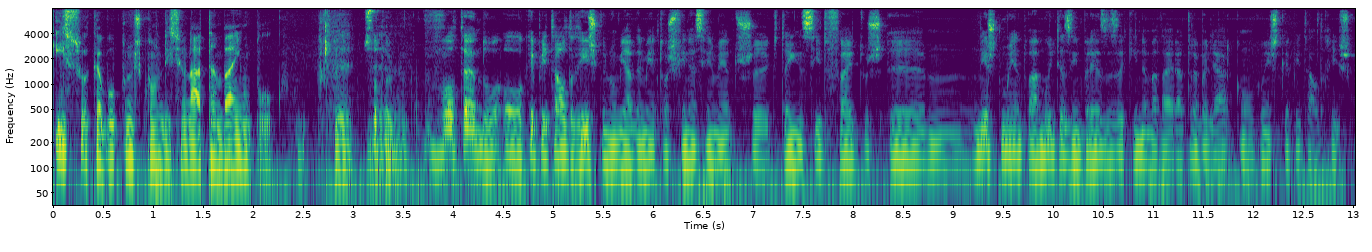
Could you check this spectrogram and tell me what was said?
isso acabou por nos condicionar também um pouco. Porque, Soutor, uh, voltando ao capital de risco, nomeadamente aos financiamentos que têm sido feitos, neste momento há muitas empresas aqui na Madeira a trabalhar com, com este capital de risco.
